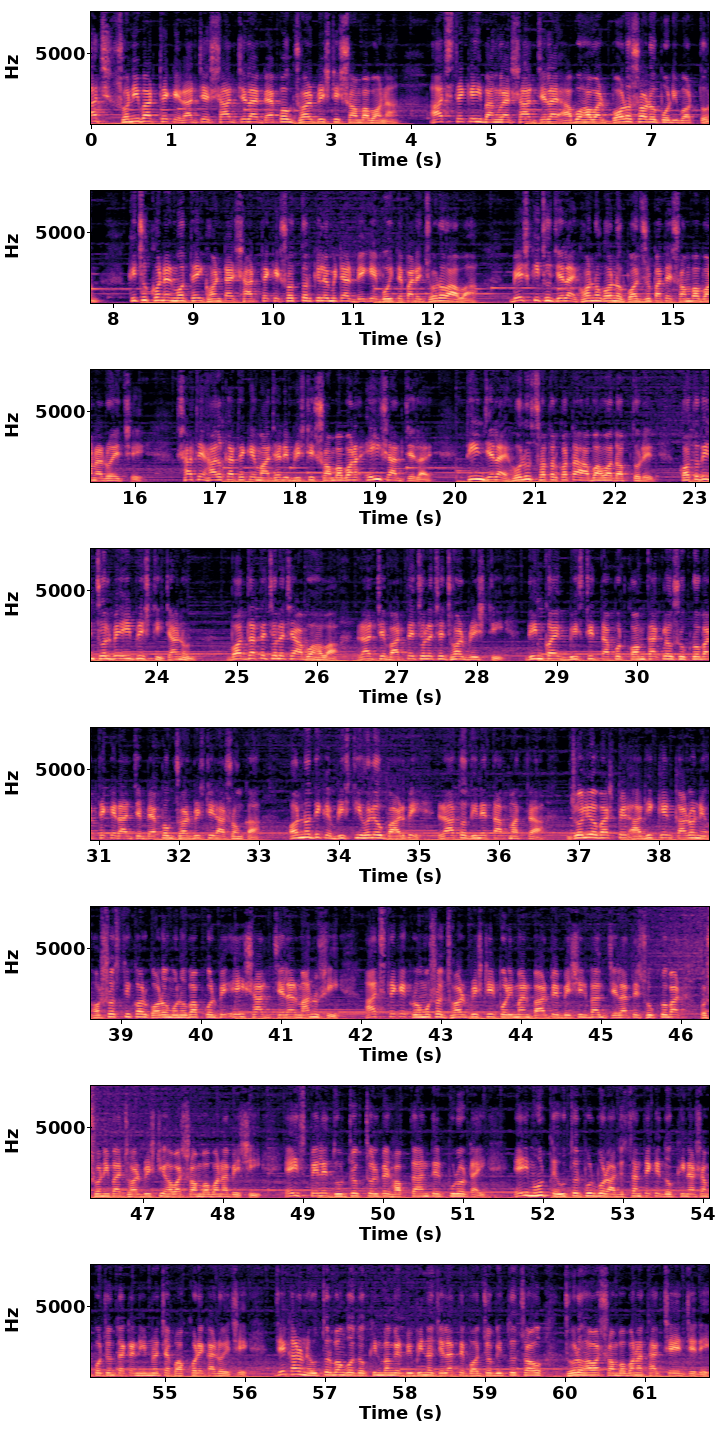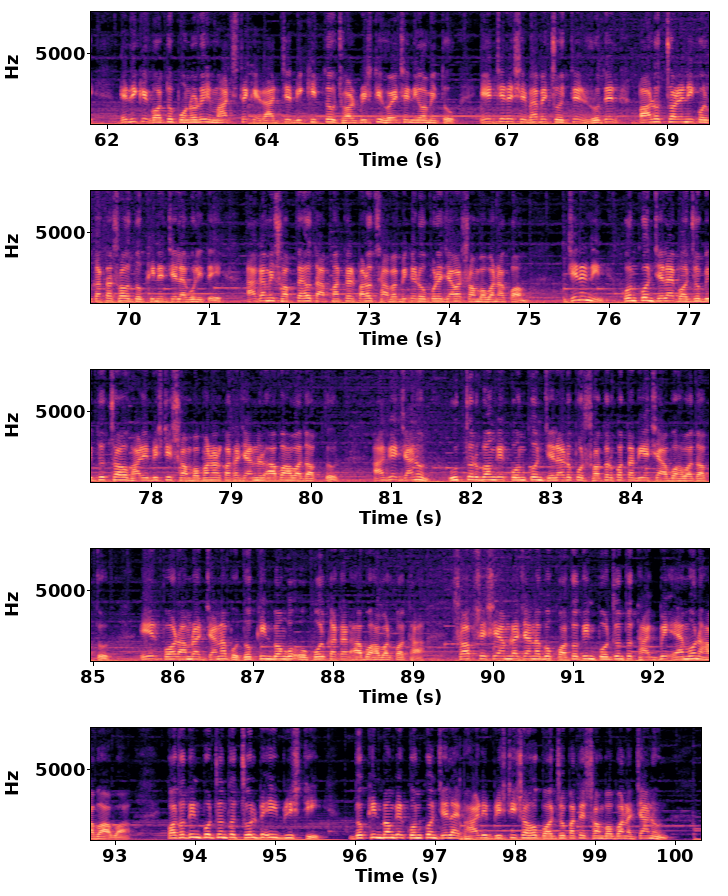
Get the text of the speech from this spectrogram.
আজ শনিবার থেকে রাজ্যের সাত জেলায় ব্যাপক ঝড় বৃষ্টির সম্ভাবনা। আজ থেকেই বাংলার সাত জেলায় আবহাওয়ার বড়সড় পরিবর্তন। কিছুক্ষণের মধ্যেই ঘন্টায় ষাট থেকে সত্তর কিলোমিটার বেগে বইতে পারে ঝোড়ো হাওয়া। বেশ কিছু জেলায় ঘন ঘন বজ্রপাতের সম্ভাবনা রয়েছে। সাথে হালকা থেকে মাঝারি বৃষ্টির সম্ভাবনা এই সাত জেলায়। তিন জেলায় হলুদ সতর্কতা আবহাওয়া দপ্তরের। কতদিন চলবে এই বৃষ্টি, জানুন। বদলাতে চলেছে আবহাওয়া। রাজ্যে বাড়তে চলেছে ঝড় বৃষ্টি। দিন কয়েক বৃষ্টির দাপট কম থাকলেও শুক্রবার থেকে রাজ্যে ব্যাপক ঝড় বৃষ্টির আশঙ্কা। অন্যদিকে বৃষ্টি হলেও বাড়বে রাত ও দিনের তাপমাত্রা। জলীয় বাষ্পের আধিক্যের কারণে অস্বস্তিকর গরম অনুভব করবে এই সাত জেলার মানুষই। আজ থেকে ক্রমশ ঝড় বৃষ্টির পরিমাণ বাড়বে বেশিরভাগ জেলাতে শুক্রবার ও শনিবার ঝড় বৃষ্টি হওয়ার সম্ভাবনা বেশি। এই স্পেলে দুর্যোগ চলবে সপ্তাহান্তের পুরোটাই। এই মুহূর্তে উত্তর পূর্ব রাজস্থান থেকে দক্ষিণ আসাম পর্যন্ত একটা নিম্নচাপ অক্ষরেখা রয়েছে, যে কারণে উত্তরবঙ্গ ও দক্ষিণবঙ্গের বিভিন্ন জেলাতে বজ্র বিদ্যুৎ সহ ঝোড়ো হওয়ার সম্ভাবনা থাকছে এর জেরে। এদিকে গত পনেরোই মার্চ থেকে রাজ্যে বিক্ষিপ্ত ঝড় বৃষ্টি হয়েছে নিয়মিত। এর জেরে সেভাবে চৈত্রের রোদের পারদ চড়েনি কলকাতা সহ দক্ষিণের জেলাগুলিতে। আগামী সপ্তাহেও তাপমাত্রার পারদ স্বাভাবিকের ওপরে যাওয়ার সম্ভাবনা কম। জেনে নিন, কোন কোন জেলায় বজ্রবিদ্যুৎ সহ ভারী বৃষ্টির সম্ভাবনার কথা জানাল আবহাওয়া দপ্তর। আগে জানুন, উত্তরবঙ্গে কোন কোন জেলার উপর সতর্কতা দিয়েছে আবহাওয়া দপ্তর। এরপর আমরা জানাব দক্ষিণবঙ্গ ও কলকাতার আবহাওয়ার কথা। সবশেষে আমরা জানাব কতদিন পর্যন্ত থাকবে এমন আবহাওয়া। কতদিন পর্যন্ত চলবে এই বৃষ্টি? দক্ষিণবঙ্গের কোন কোন জেলায় ভারী বৃষ্টি সহ বজ্রপাতের সম্ভাবনা জানুন।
